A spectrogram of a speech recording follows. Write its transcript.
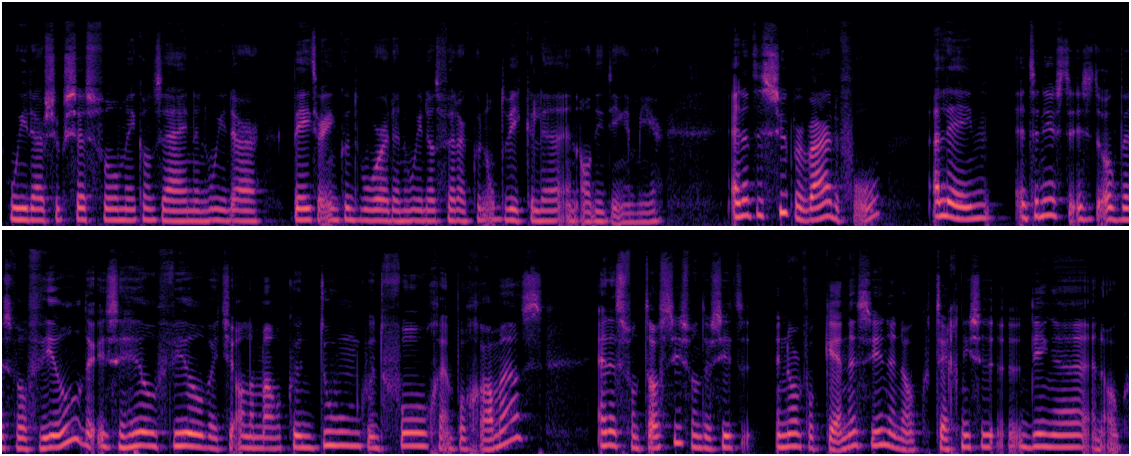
Hoe je daar succesvol mee kan zijn en hoe je daar beter in kunt worden en hoe je dat verder kunt ontwikkelen en al die dingen meer. En het is super waardevol. Alleen en ten eerste is het ook best wel veel. Er is heel veel wat je allemaal kunt doen, kunt volgen en programma's. En het is fantastisch, want er zit enorm veel kennis in en ook technische eh, dingen en ook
